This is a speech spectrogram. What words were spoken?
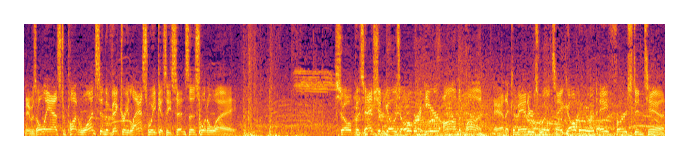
He was only asked to punt once in the victory last week as he sends this one away. So possession goes over here on the punt. And the Commanders will take over with a first and 10.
